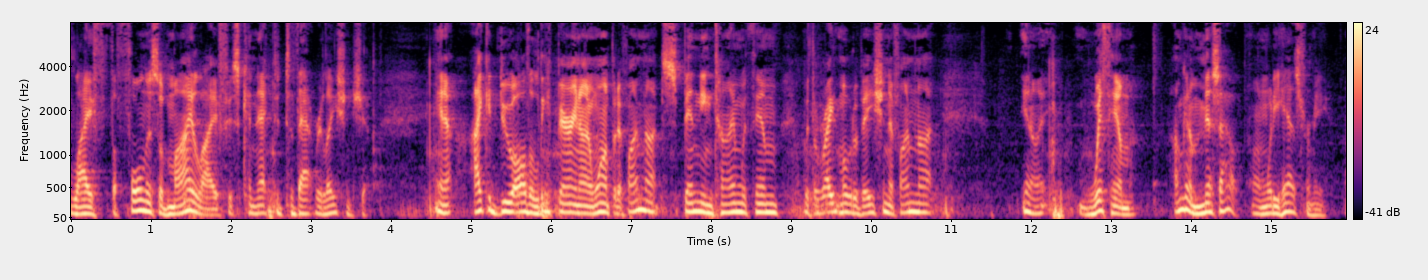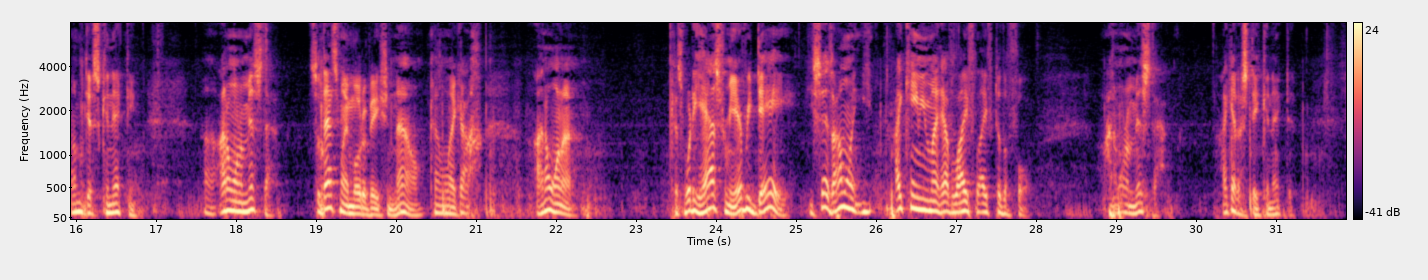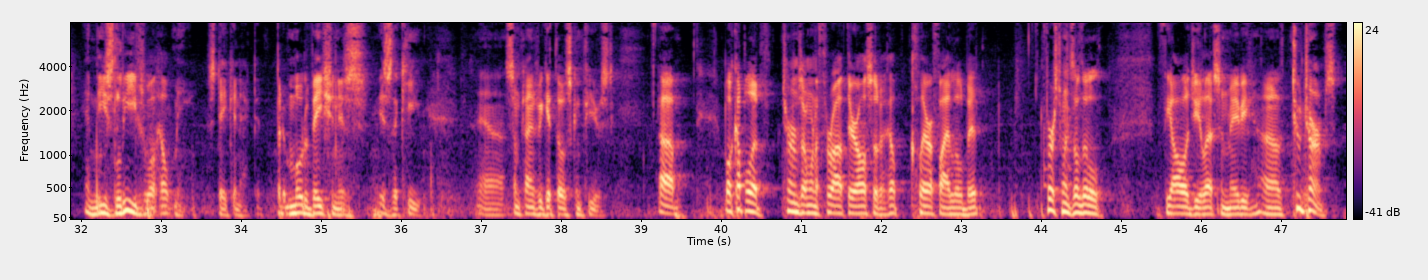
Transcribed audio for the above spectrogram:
life, the fullness of my life, is connected to that relationship. And I could do all the leaf bearing I want, but if I'm not spending time with Him with the right motivation, if I'm not, you know, with Him, I'm going to miss out on what He has for me. I'm disconnecting. Uh, I don't want to miss that. So that's my motivation now. Kind of like, uh, I don't want to, because what He has for me every day, He says, I want, I came, you might have life, life to the full. I don't want to miss that. I got to stay connected. And these leaves will help me stay connected. But motivation is, is the key. Uh, sometimes we get those confused. Uh, well, a couple of terms I want to throw out there also to help clarify a little bit. First one's a little theology lesson, maybe. Uh, two terms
